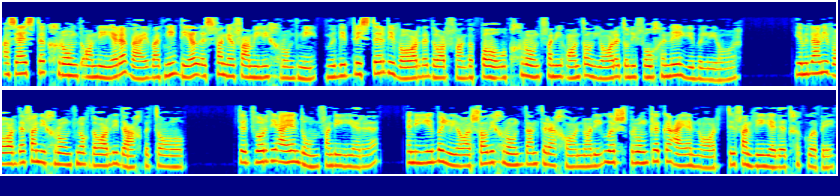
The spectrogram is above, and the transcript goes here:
Als een stuk grond aan die Heere wij wat niet deel is van jouw familiegrond niet, moet die priester die waarde daarvan bepaal op grond van die aantal jaren tot die volgende jubilejaar. Je moet dan die waarde van die grond nog door die dag betaal. Dit wordt die eiendom van die Heere. In die jubilejaar zal die grond dan teruggaan naar die oorspronkelijke eienaar toe van wie je dit gekoop het.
